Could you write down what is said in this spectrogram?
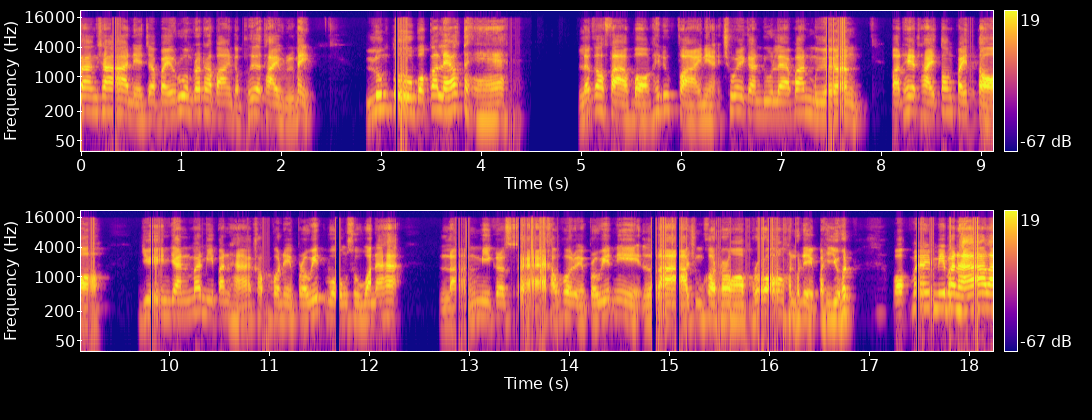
สร้างชาติเนี่ยจะไปร่วมรัฐบาลกับเพื่อไทยหรือไม่ลุงตู่บอกก็แล้วแต่ แล้วก็ฝากบอกให้ทุกฝ่ายเนี่ยช่วยกันดูแลบ้านเมือง ประเทศไทยต้องไปต่อ ยืนยันไม่มีปัญหากับพลเอกประวิตรวงษ์สุวรรณนะฮะหลังมีกระแสของพลเอกประวิตรนี่ลาประชุมครมเพราะว่าพลเอกประยุทธ์ บอกไม่มีปัญหาอะไร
